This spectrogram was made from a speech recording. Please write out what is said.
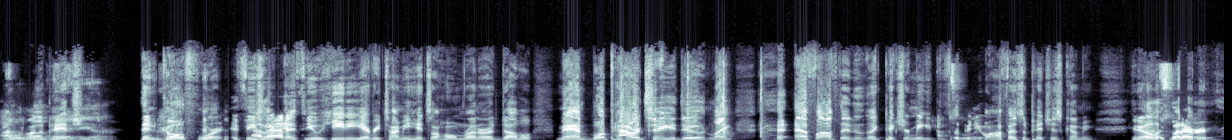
I would on the love that pitch. idea. Then go for it. If he's like at. Matthew Heaty every time he hits a home run or a double, man, more power to you, dude. Like f off, then like picture me flipping you off as the pitch is coming. You know, like whatever.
